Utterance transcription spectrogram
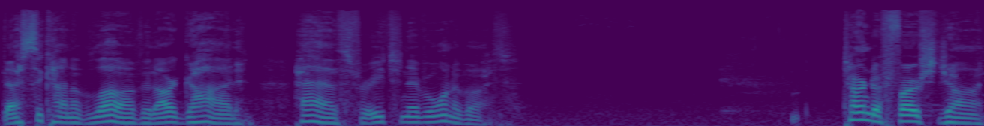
That's the kind of love that our God has for each and every one of us. Turn to 1 John.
